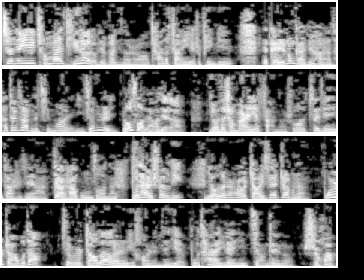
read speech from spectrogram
甚至于承办提到有些问题的时候，他的反应也是频频，给这种感觉好像他对外面的情况已经是有所了解的。有的承办人也反映说，最近一段时间啊，调查工作呢不太顺利，有的时候找一些证人，不是找不到，就是找到了以后，人家也不太愿意讲这个实话，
